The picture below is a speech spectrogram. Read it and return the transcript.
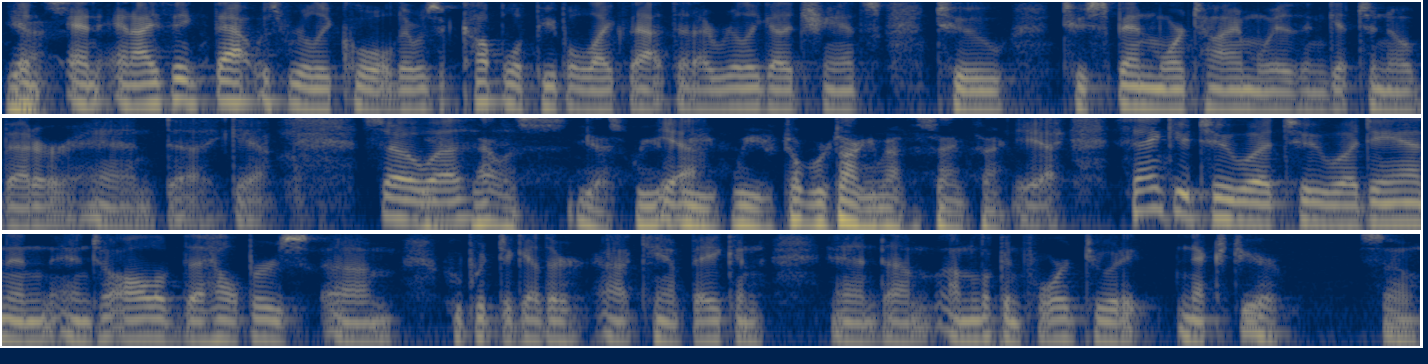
Yes. And, and and I think that was really cool. There was a couple of people like that that I really got a chance to to spend more time with and get to know better. And uh, yeah, so uh, that was yes. We yeah. we, we we're talking about the same thing. yeah, thank you to uh, to uh, Dan and, and to all of the helpers um, who put together uh, Camp Bacon, and um, I'm looking forward to it next year. So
